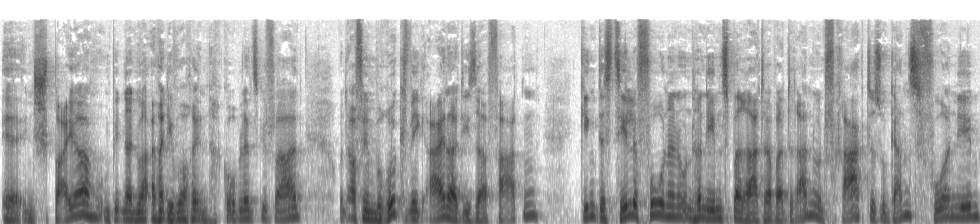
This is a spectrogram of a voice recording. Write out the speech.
äh, in Speyer und bin dann nur einmal die Woche nach Koblenz gefahren. Und auf dem Rückweg einer dieser Fahrten ging das Telefon, ein Unternehmensberater war dran und fragte so ganz vornehm,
